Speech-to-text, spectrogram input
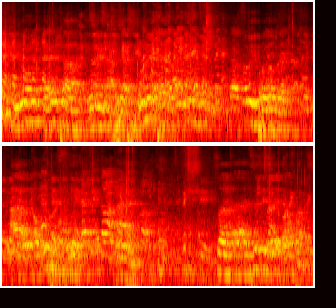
You know, there is a women affairs. Women affairs. There are so many programs that are of interest to women. So, uh, this is very important. Women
